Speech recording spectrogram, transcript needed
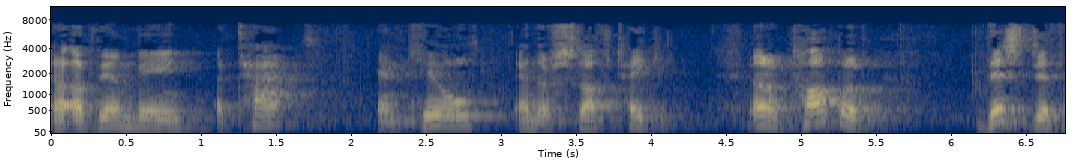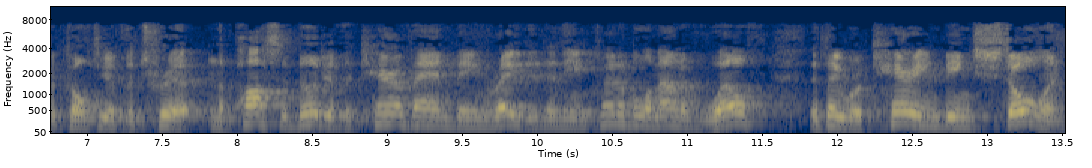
uh, of them being attacked and killed and their stuff taken. And on top of this difficulty of the trip and the possibility of the caravan being raided and the incredible amount of wealth that they were carrying being stolen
